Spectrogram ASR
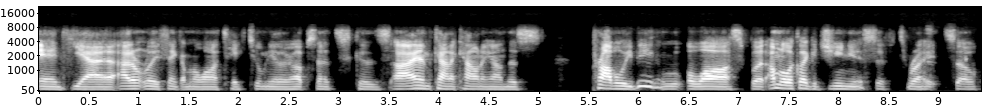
and yeah, I don't really think I'm going to want to take too many other upsets because I am kind of counting on this probably being a, a loss, but I'm going to look like a genius if it's right. So,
